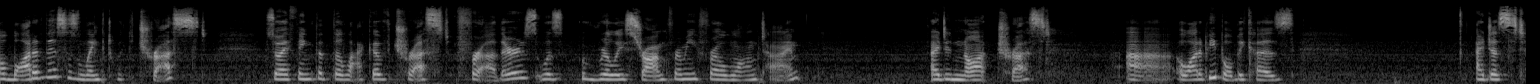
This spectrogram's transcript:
a lot of this is linked with trust. So I think that the lack of trust for others was really strong for me for a long time. I did not trust uh, a lot of people because I just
